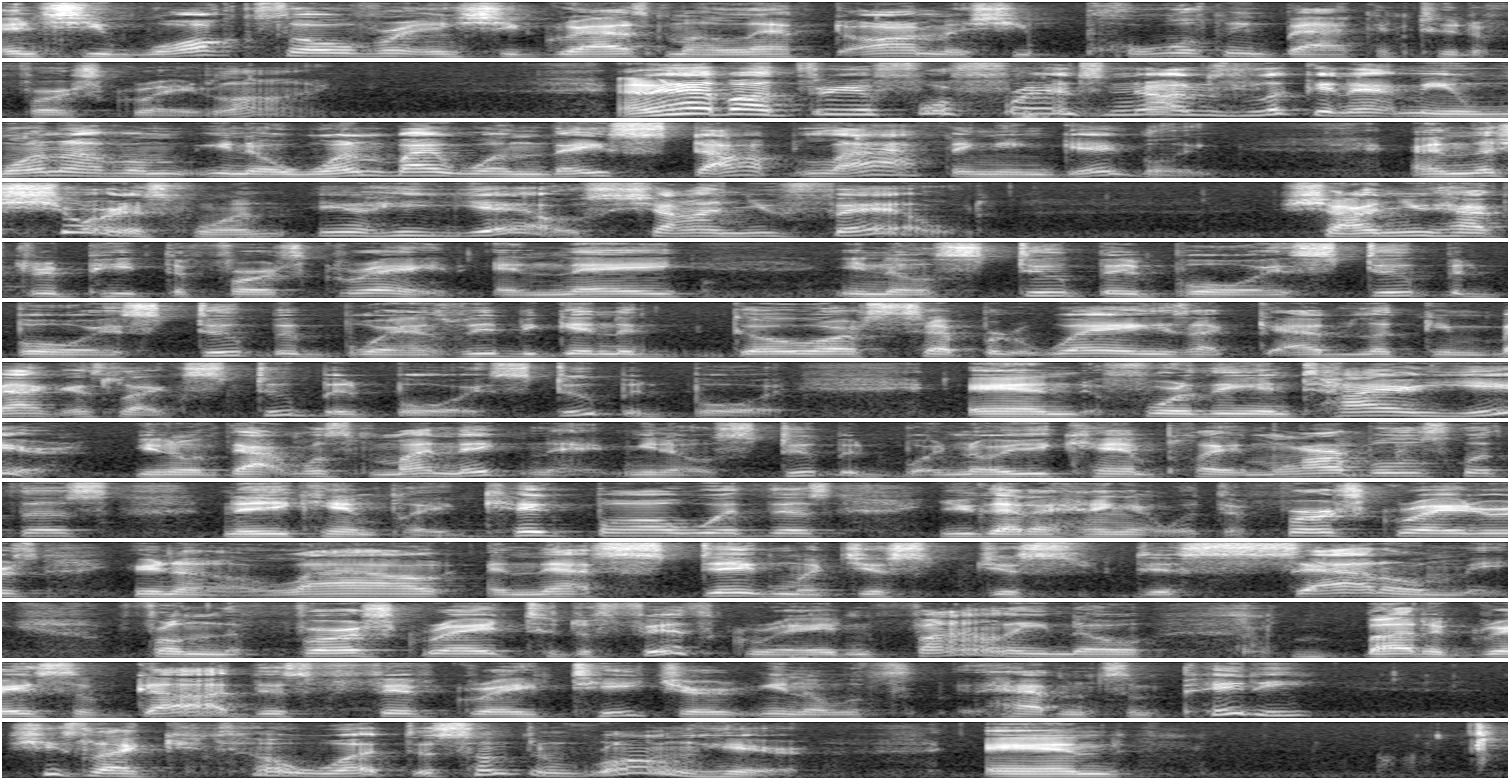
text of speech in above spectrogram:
And she walks over and she grabs my left arm and she pulls me back into the first grade line. And I had about three or four friends, and they're just looking at me. And one of them, you know, one by one, they stopped laughing and giggling. And the shortest one, you know, he yells, Sean, you failed. Sean, you have to repeat the first grade. And they, you know, stupid boys, stupid boys, stupid boy. As we begin to go our separate ways, like I'm looking back, it's like stupid boy, stupid boy. And for the entire year, you know, that was my nickname, you know, stupid boy. No, you can't play marbles with us. No, you can't play kickball with us. You got to hang out with the first graders. You're not allowed. And that stigma just, just, just sat on me from the first grade to the fifth grade. And finally, you know, by the grace of God, this fifth grade teacher, you know, was having some pity. She's like, you know what? There's something wrong here. And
